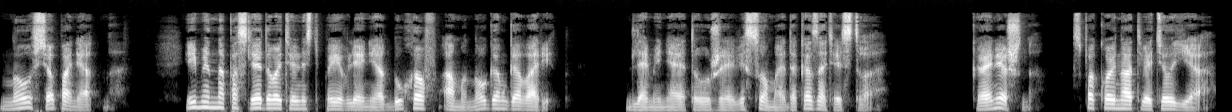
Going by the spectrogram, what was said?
Ну, все понятно. Именно последовательность появления духов о многом говорит. Для меня это уже весомое доказательство. «Конечно», – спокойно ответил я.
